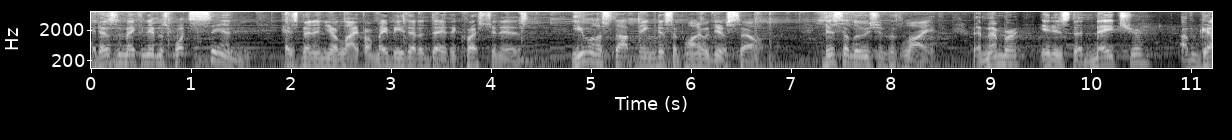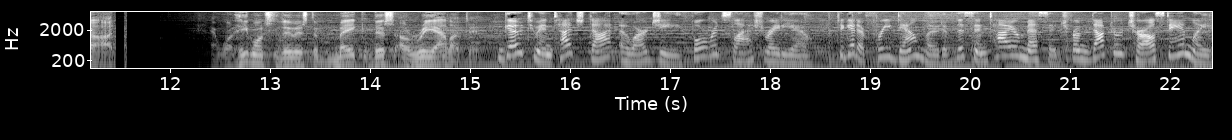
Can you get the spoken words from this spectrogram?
It doesn't make any difference what sin has been in your life, or maybe that a day. The question is, you want to stop being disappointed with yourself, disillusioned with life. Remember, it is the nature of God. And what he wants to do is to make this a reality. Go to intouch.org forward slash radio to get a free download of this entire message from Dr. Charles Stanley.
